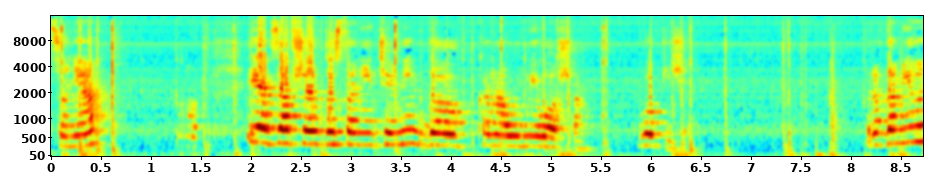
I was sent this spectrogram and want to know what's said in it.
Co nie? I jak zawsze dostaniecie link do kanału Miłosza w opisie. Prawda, miły?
